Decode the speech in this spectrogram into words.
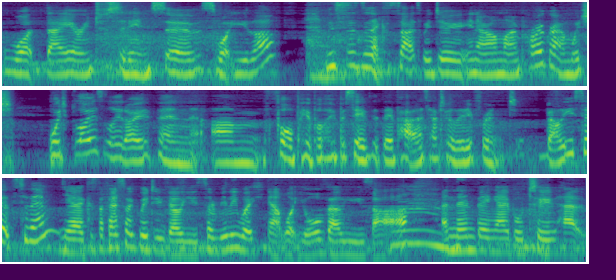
what they are interested in serves what you love. This is an exercise we do in our online program, which which blows the lid open um, for people who perceive that their partners have totally different value sets to them. Yeah, because the first week we do values, so really working out what your values are, mm. and then being able to have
